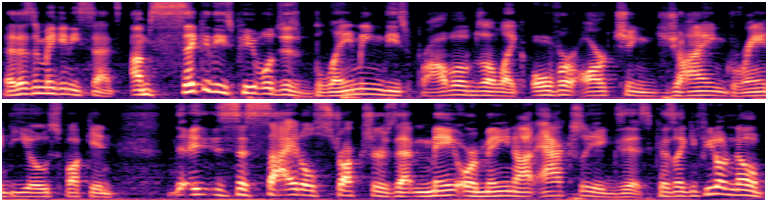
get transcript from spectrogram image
That doesn't make any sense. I'm sick of these people just blaming these problems on like overarching, giant, grandiose fucking eh, eh, societal structures that may or may not actually exist. Because like if you don't know,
